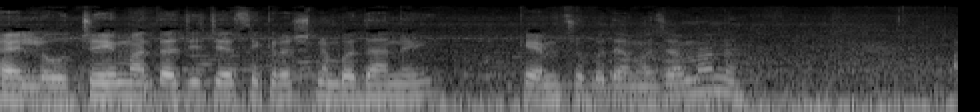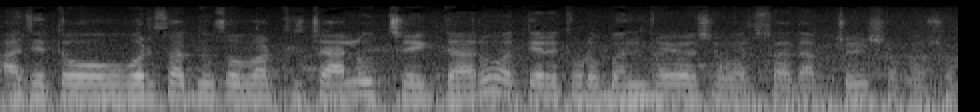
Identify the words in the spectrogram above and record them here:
હેલો, જય માતાજી, જય શ્રી કૃષ્ણ બધાને. કેમ છો બધા મજામાં ને? આજે તો વરસાદનું સવારથી ચાલુ જ છે એક ધારો, અત્યારે થોડો બંધ થયો છે વરસાદ, આપ જોઈ શકો છો.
